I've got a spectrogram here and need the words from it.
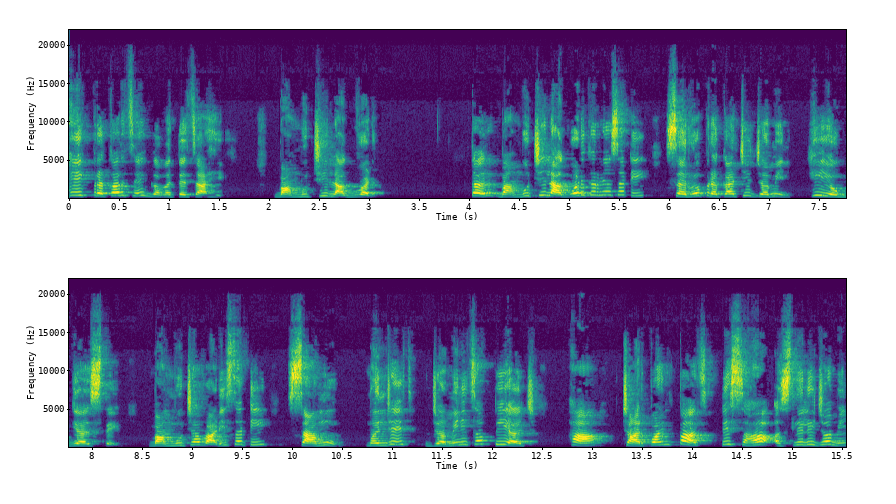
हे एक प्रकारचे गवतच आहे. बांबूची लागवड तर बांबूची लागवड करण्यासाठी सर्व प्रकारची जमीन ही योग्य असते. बांबूच्या वाढीसाठी सामू म्हणजेच जमिनीचा पीएच हा चार पॉईंट पाच ते सहा असलेली जमीन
